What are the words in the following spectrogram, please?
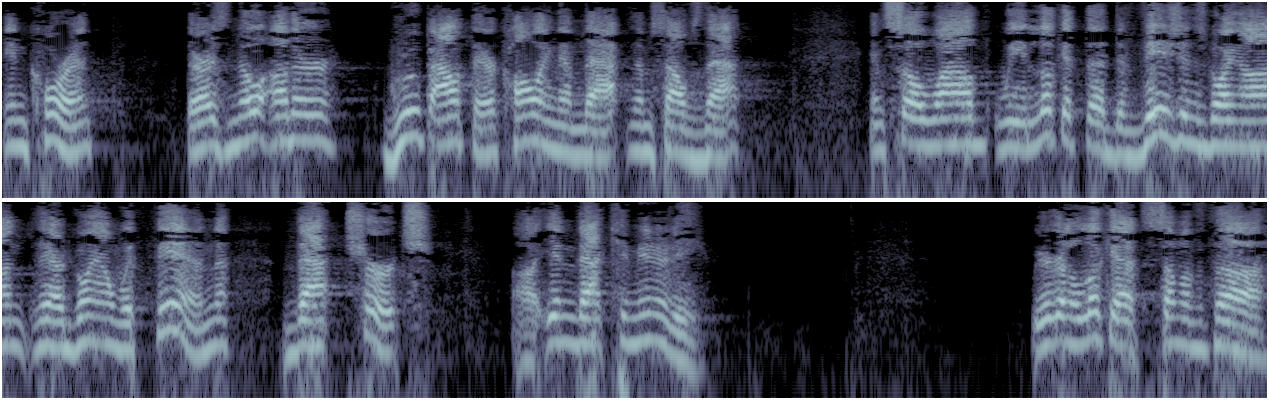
in Corinth. There is no other group out there calling them that, themselves that. And so while we look at the divisions going on, they are going on within that church, uh, in that community. We are going to look at some of the,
